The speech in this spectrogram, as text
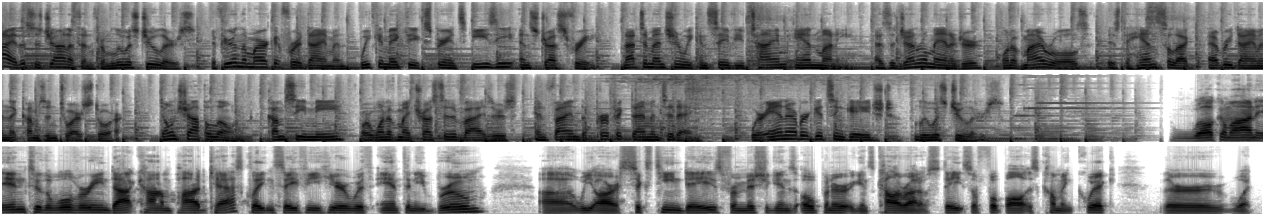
Hi, this is Jonathan from Lewis Jewelers. If you're in the market for a diamond, we can make the experience easy and stress free. Not to mention, we can save you time and money. As a general manager, one of my roles is to hand select every diamond that comes into our store. Don't shop alone. Come see me or one of my trusted advisors and find the perfect diamond today. Where Ann Arbor gets engaged, Lewis Jewelers. Welcome on into the Wolverine.com podcast. Clayton Sayfie here with Anthony Broome. Uh, we are 16 days from Michigan's opener against Colorado State, so football is coming quick. They're what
